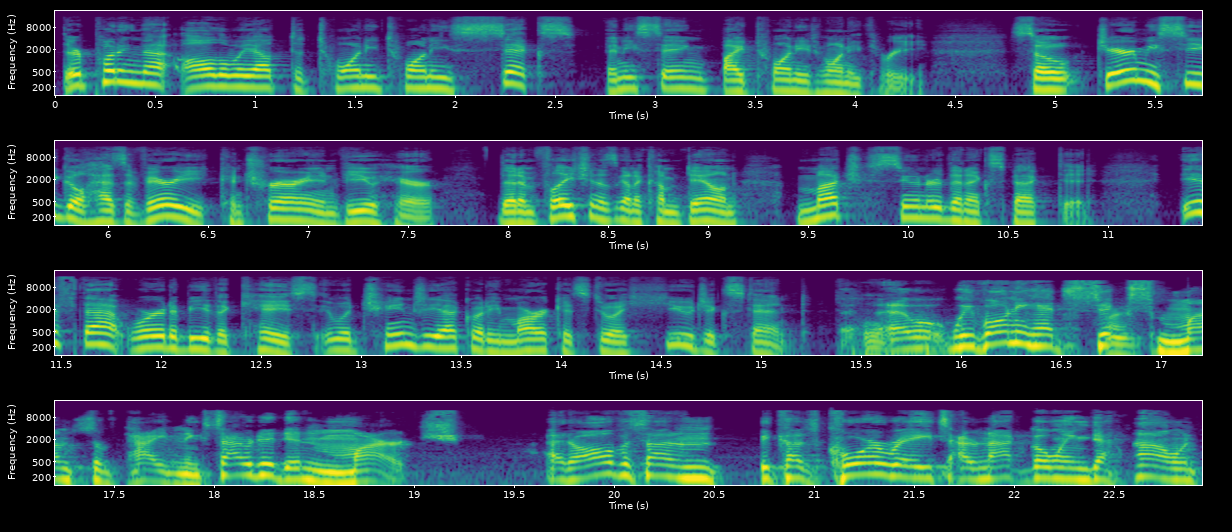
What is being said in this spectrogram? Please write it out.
They're putting that all the way out to 2026, and he's saying by 2023. So Jeremy Siegel has a very contrarian view here that inflation is going to come down much sooner than expected. If that were to be the case, it would change the equity markets to a huge extent. Uh, we've only had six months of tightening, started in March. And all of a sudden, because core rates are not going down,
